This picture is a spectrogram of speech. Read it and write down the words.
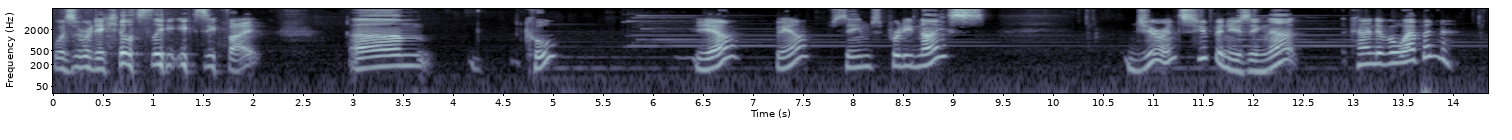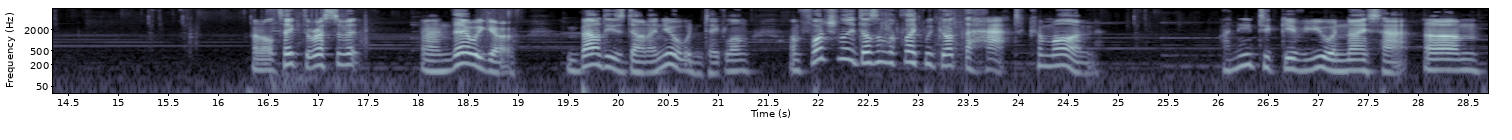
was a ridiculously easy fight. Um, cool. Yeah, yeah, seems pretty nice. Durance, you've been using that kind of a weapon. And I'll take the rest of it. And there we go. Bounty's done. I knew it wouldn't take long. Unfortunately, it doesn't look like we got the hat. Come on. I need to give you a nice hat. Um,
